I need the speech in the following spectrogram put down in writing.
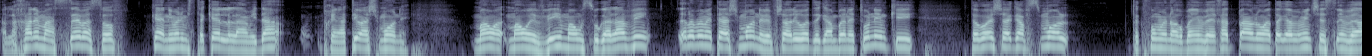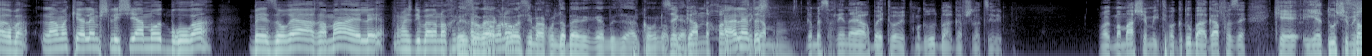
ההלכה למעשה בסוף, כן, אם אני מסתכל על העמידה, מבחינתי הוא השמונה. מה הוא, מה הוא הביא, מה הוא מסוגל להביא, זה לא באמת היה שמונה, ואפשר לראות את זה גם בנתונים, כי אתה רואה שאגף שמאל, תקפו ממנו 41 פעם, לעומת אגף ימין של 24. למה? כי היה להם שלישייה מאוד ברורה באזורי הרמה האלה, מה שדיברנו אחר כך על באזורי קורנו. הקרוסים, אנחנו נדבר גם בזה על קורנו. זה כן. גם נכון, אבל זה את גם- גם בסכנין היה הרבה יותר התמקדות באגף של אצילי. זאת אומרת, ממש הם התמקדו באגף הזה, כי ידעו שמשם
